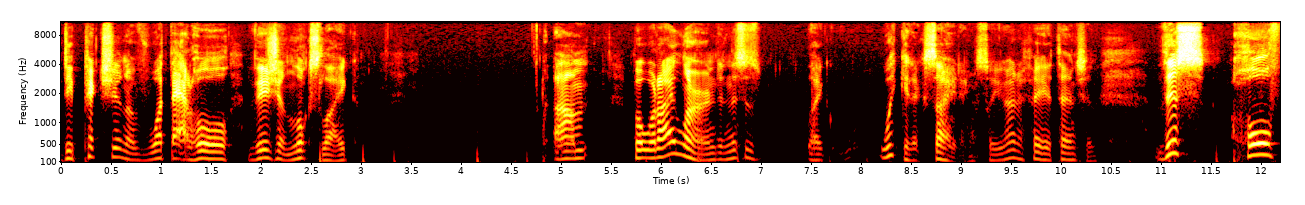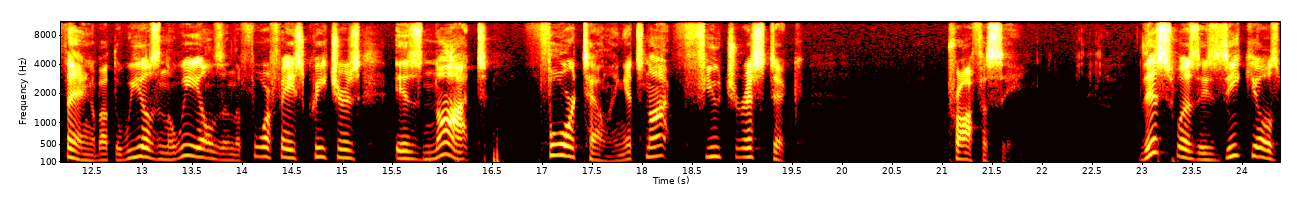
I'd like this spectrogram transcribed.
depiction of what that whole vision looks like. Um, but what I learned, and this is like wicked exciting, so you got to pay attention. This whole thing about the wheels and the wheels and the four faced creatures is not foretelling, it's not futuristic prophecy. This was Ezekiel's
